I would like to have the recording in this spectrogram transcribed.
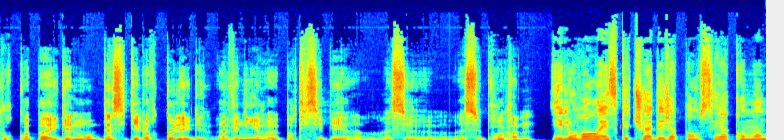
pourquoi pas également d'inciter leurs collègues à venir euh, participer à, à, ce, à ce programme. Et Laurent, est-ce que tu as déjà pensé à comment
